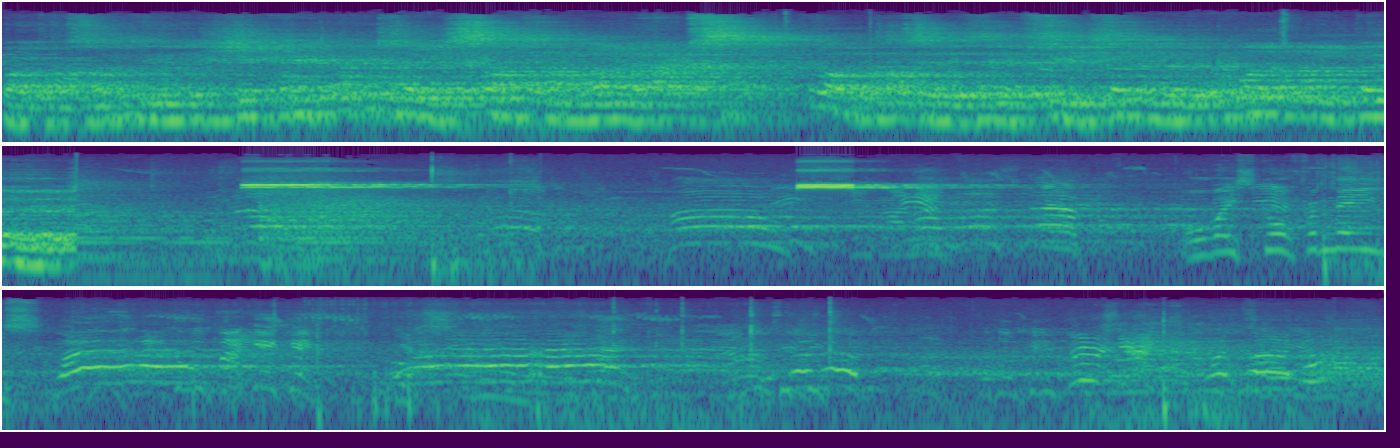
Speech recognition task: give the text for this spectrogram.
Well, that's not doing this shit. Today, starting on lineups. Welcome to NFC Sunderland, the Worldly Bird. Always score from these. Just out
